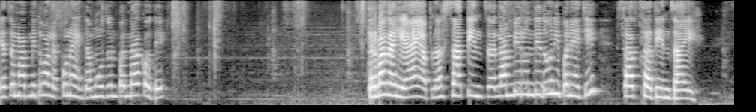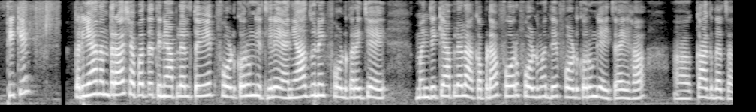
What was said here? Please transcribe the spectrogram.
याचं माप मी तुम्हाला पुन्हा एकदा मोजून पण दाखवते. तर बघा हे आहे आपलं सात इंच. लांबी रुंदी दोन्ही पण याची सात सात इंच आहे. ठीक आहे? तर यानंतर अशा पद्धतीने आपल्याला ते एक फोल्ड करून घेतलेली आहे आणि अजून एक फोल्ड करायची आहे. म्हणजे की आपल्याला हा कपडा फोर फोल्डमध्ये फोल्ड करून घ्यायचा आहे हा. कागदाचा.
